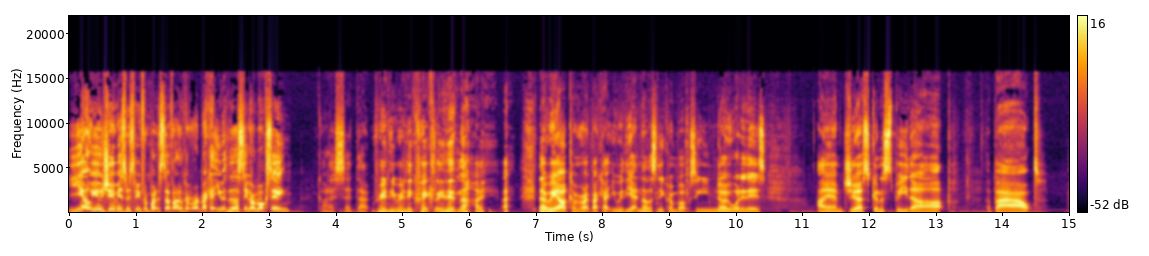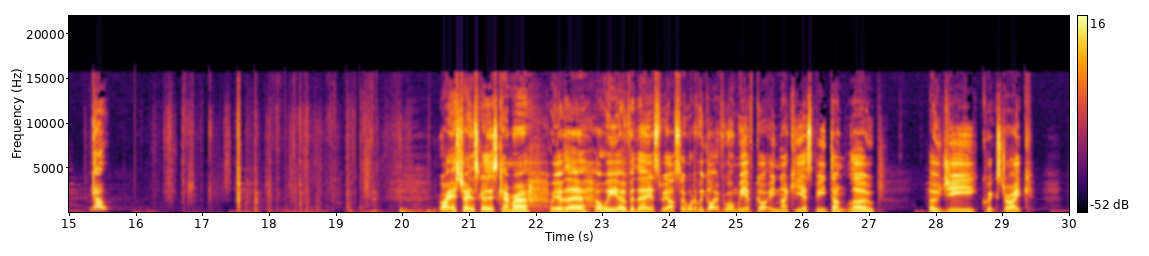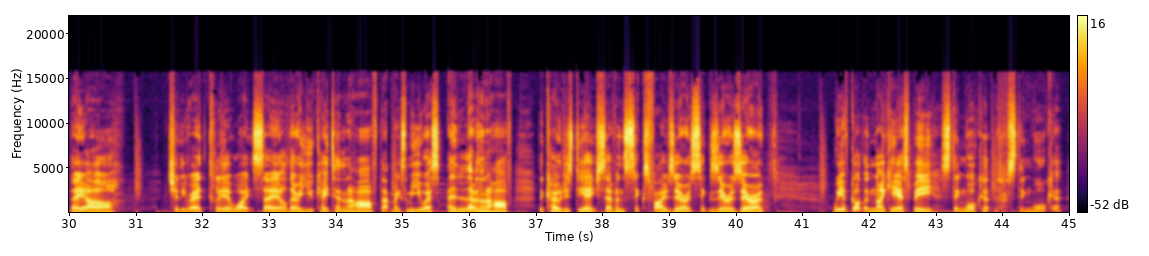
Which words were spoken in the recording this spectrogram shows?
Yo, YouTube, it's Mr. Me from Pint of Stuff, and I'm coming right back at you with another sticker unboxing. God, I said that really, really quickly, didn't I? no, we are coming right back at you with yet another sneaker unboxing. You know what it is. I am just going to speed up about... No! Right, SJ, let's go to this camera. Are we over there? Are we over there? Yes, we are. So what have we got, everyone? We have got a Nike SB Dunk Low OG Quick Strike they are chili red, clear white sail. They're a UK 10.5. That makes them a US 11.5. The code is DH76506000. We have got the Nike SB Stingwalker, Stingwalker?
